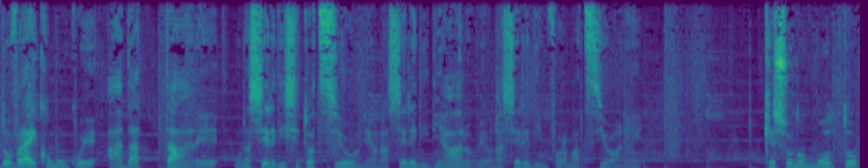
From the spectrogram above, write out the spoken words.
dovrai comunque adattare una serie di situazioni, una serie di dialoghi, una serie di informazioni che sono molto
